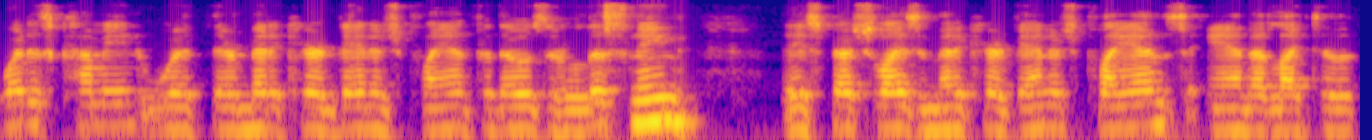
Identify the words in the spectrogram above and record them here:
what is coming with their Medicare Advantage plan for those that are listening. They specialize in Medicare Advantage plans, and I'd like to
